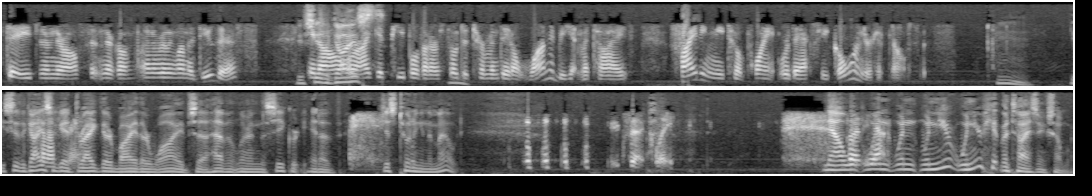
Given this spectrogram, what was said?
stage, and then they're all sitting there going, I don't really want to do this. You see, you know, the guys. or I get people that are so determined they don't want to be hypnotized, fighting me to a point where they actually go under hypnosis. Hmm. You see, the guys who get right. dragged there by their wives uh, haven't learned the secret yet of just tuning them out. exactly. Now, But, when, yeah. when when you're when you're hypnotizing someone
